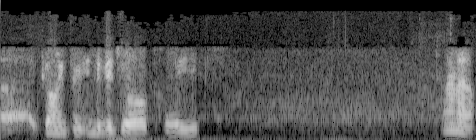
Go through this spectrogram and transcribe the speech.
uh, going through individual police. I don't know.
